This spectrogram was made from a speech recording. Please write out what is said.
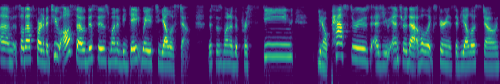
Um, so that's part of it too. Also, this is one of the gateways to Yellowstone. This is one of the pristine you know, pass throughs as you enter that whole experience of Yellowstone,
